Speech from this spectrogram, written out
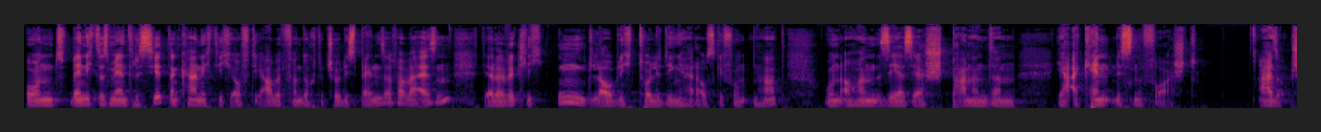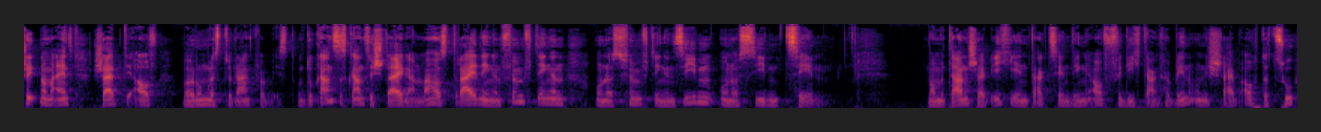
Und wenn dich das mehr interessiert, dann kann ich dich auf die Arbeit von Dr. Joe Dispenza verweisen, der da wirklich unglaublich tolle Dinge herausgefunden hat und auch an sehr, sehr spannenden ja, Erkenntnissen forscht. Also, Schritt Nummer eins, schreib dir auf, warum dass du dankbar bist. Und du kannst das Ganze steigern. Mach aus drei Dingen fünf Dingen und aus fünf Dingen sieben und aus sieben zehn. Momentan schreibe ich jeden Tag zehn Dinge auf, für die ich dankbar bin und ich schreibe auch dazu,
